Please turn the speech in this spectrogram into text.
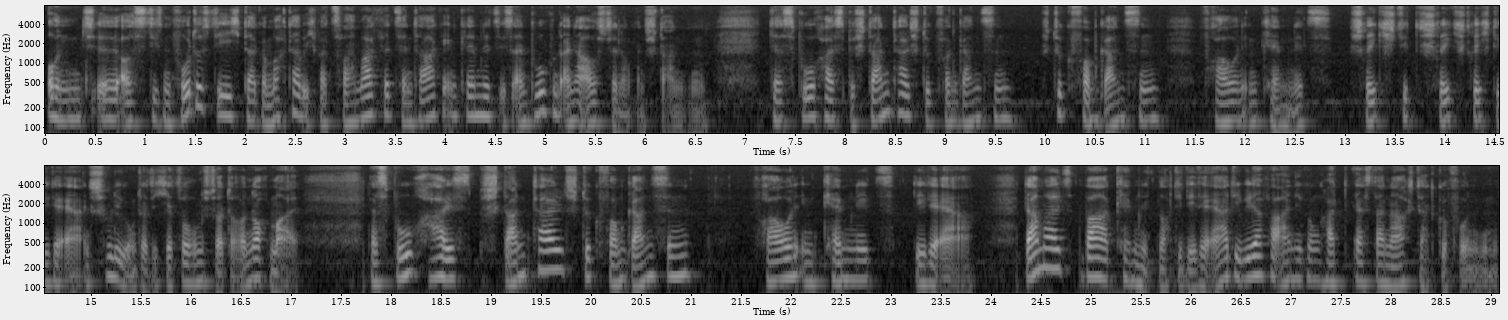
Und äh, aus diesen Fotos, die ich da gemacht habe, ich war zweimal 14 Tage in Chemnitz, ist ein Buch und eine Ausstellung entstanden. Das Buch heißt Bestandteil, Stück, von ganzen, Stück vom Ganzen, Frauen in Chemnitz, Schrägstrich, Schrägstrich DDR. Entschuldigung, dass ich jetzt so rumstottere. Nochmal. Das Buch heißt Bestandteil, Stück vom Ganzen, Frauen in Chemnitz, DDR. Damals war Chemnitz noch die DDR, die Wiedervereinigung hat erst danach stattgefunden.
